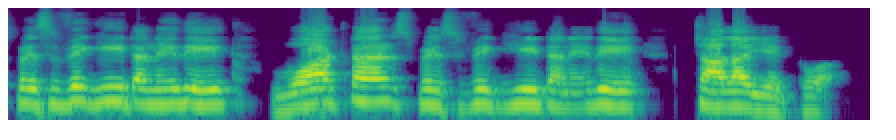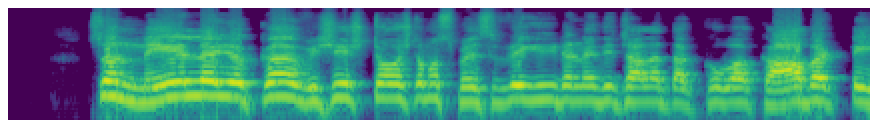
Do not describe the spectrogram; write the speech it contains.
స్పెసిఫిక్ హీట్ అనేది వాటర్ స్పెసిఫిక్ హీట్ అనేది చాలా ఎక్కువ. సో నేల యొక్క విశిష్టోష్ణము స్పెసిఫిక్ హీట్ అనేది చాలా తక్కువ కాబట్టి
